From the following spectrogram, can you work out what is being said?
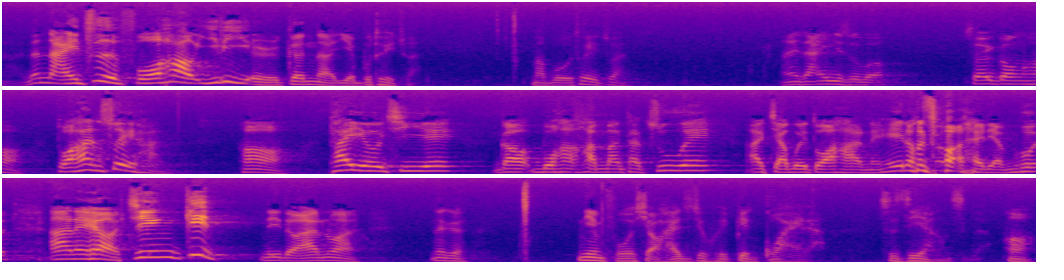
啊。那乃至佛号一立耳根呢，也不退转，嘛不退转。你啥意思不？所以讲哈，大汉细汉，哈，太有气的，搞无含含慢读书的，啊，食袂大汉的，迄拢出来念佛，安尼哦，真紧，你都安怎？那个念佛，小孩子就会变乖了，是这样子的哈。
